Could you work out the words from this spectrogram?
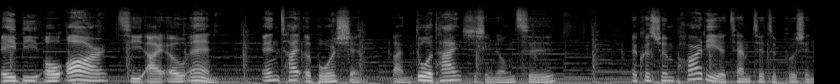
A B O R T I O N，Anti-abortion 反堕胎是形容词。A Christian party attempted to push an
